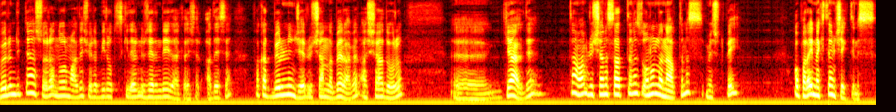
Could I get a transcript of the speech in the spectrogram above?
bölündükten sonra normalde şöyle 1.32'lerin üzerindeydi arkadaşlar ADES'e. Fakat bölününce Rüçhan'la beraber aşağı doğru e, geldi. Tamam Rüçhan'ı sattınız. Onunla ne yaptınız Mesut Bey? O parayı nakite mi çektiniz?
